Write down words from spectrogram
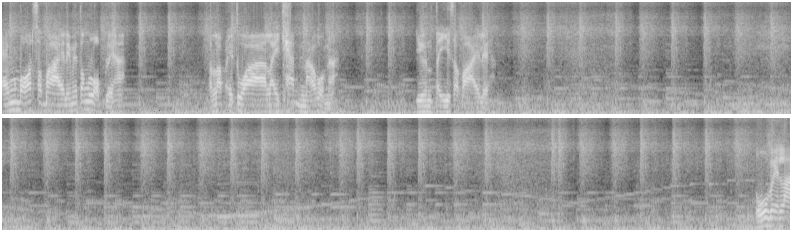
แทงบอสสบายเลยไม่ต้องหลบเลยฮะสำหรับไอตัวไรแคนนะครับผมนะ ยืนตีสบายเลยโอ้เวลา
